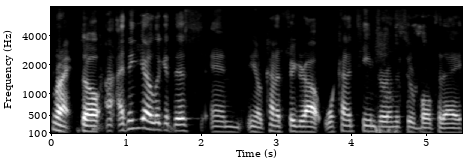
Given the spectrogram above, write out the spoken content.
Right. So I think you got to look at this and you know kind of figure out what kind of teams are in the Super Bowl today.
